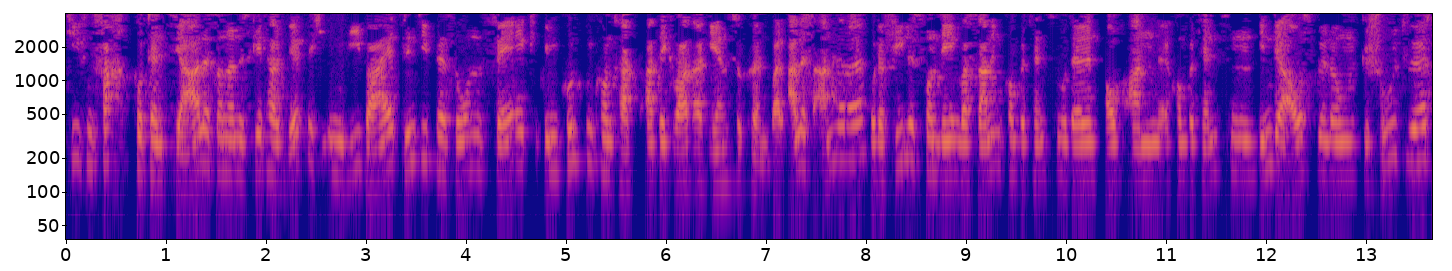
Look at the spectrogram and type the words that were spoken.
tiefen Fachpotenziale, sondern es geht halt wirklich, inwieweit sind die Personen fähig, im Kundenkontakt adäquat agieren zu können. Weil alles andere oder vieles von dem, was dann im Kompetenzmodell auch an äh, Kompetenzen in der Ausbildung geschult wird,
